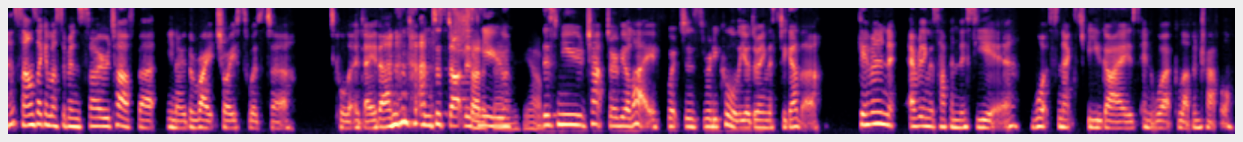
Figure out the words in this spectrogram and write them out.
It sounds like it must have been so tough, but you know, the right choice was to to call it a day then and to start this Shut new yeah. this new chapter of your life which is really cool that you're doing this together given everything that's happened this year what's next for you guys in work love and travel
